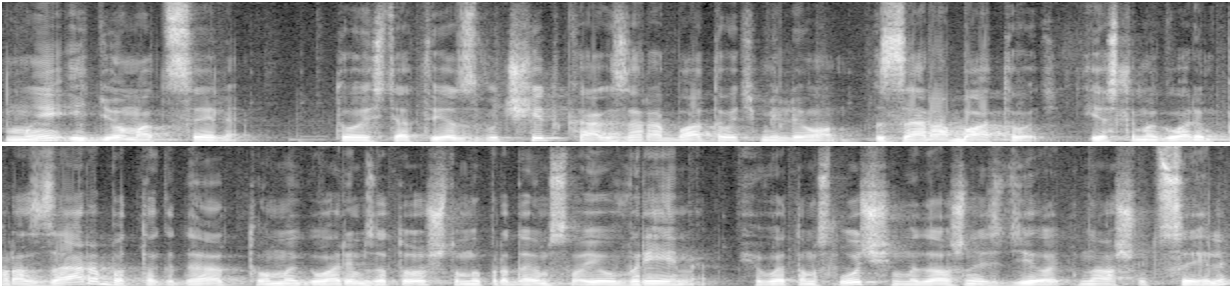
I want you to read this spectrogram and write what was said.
Мы идем от цели. То есть ответ звучит, как зарабатывать миллион. Зарабатывать. Если мы говорим про заработок, да, то мы говорим за то, что мы продаем свое время. И в этом случае мы должны сделать нашу цель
